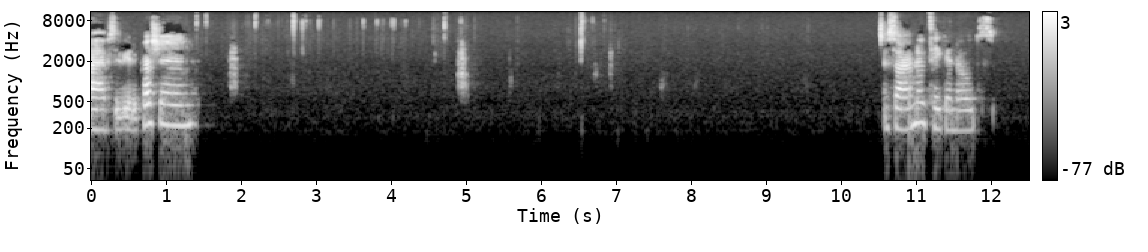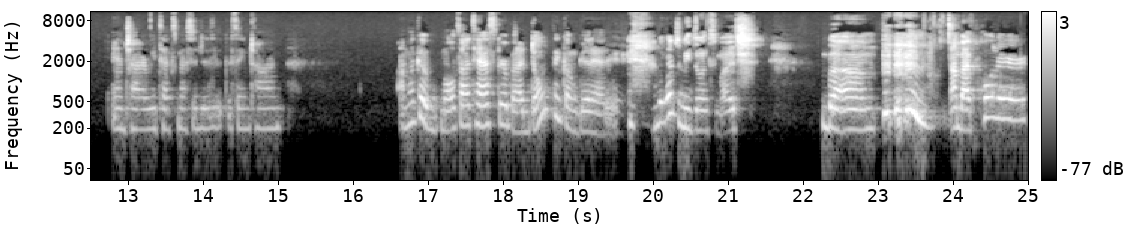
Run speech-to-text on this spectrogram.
I have severe depression. Sorry, I'm like taking notes and trying to read text messages at the same time. I'm like a multitasker, but I don't think I'm good at it. I think I should be doing too much. But um, I'm bipolar.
